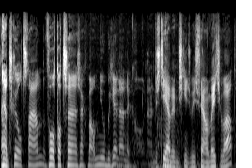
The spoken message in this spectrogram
En schuld staan voordat ze zeg maar opnieuw beginnen aan de corona. Dus die Ja. hebben misschien zoiets van, ja, weet je wat?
